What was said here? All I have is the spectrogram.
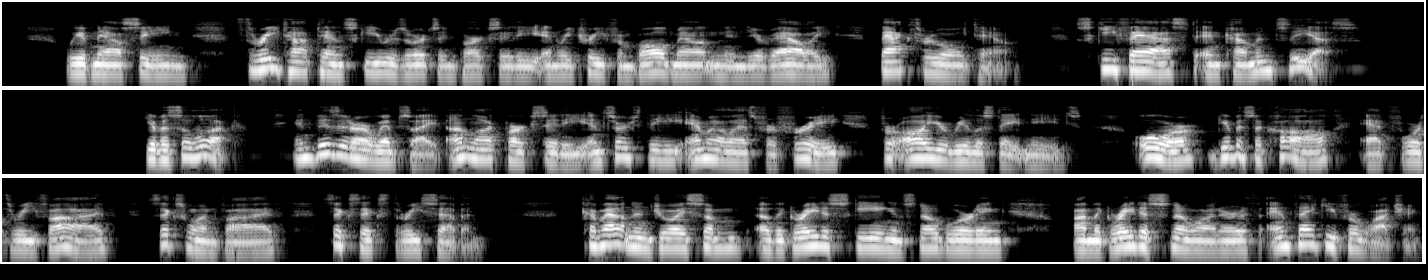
We have now seen three top 10 ski resorts in Park City and retreat from Bald Mountain in Deer Valley back through Old Town. Ski fast and come and see us. Give us a look and visit our website, Unlock Park City, and search the MLS for free for all your real estate needs. Or give us a call at 435 615 6637. Come out and enjoy some of the greatest skiing and snowboarding on the greatest snow on earth, and thank you for watching.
